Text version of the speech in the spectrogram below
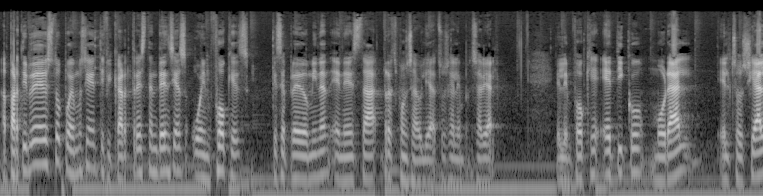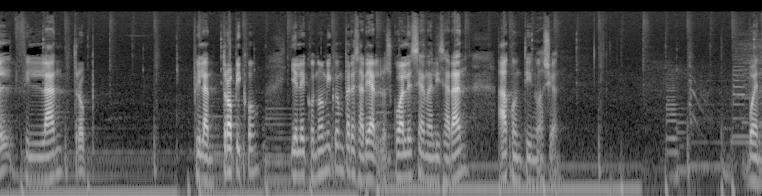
A partir de esto podemos identificar tres tendencias o enfoques que se predominan en esta responsabilidad social empresarial. El enfoque ético, moral, el social, filantrópico y el económico empresarial, los cuales se analizarán a continuación. Bueno,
